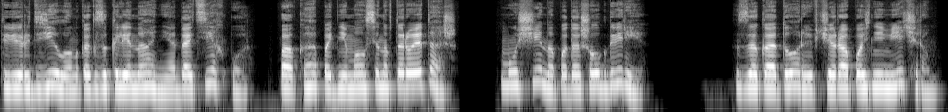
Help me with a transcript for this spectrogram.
Твердил он как заклинание до тех пор, пока поднимался на второй этаж. Мужчина подошел к двери, за которой вчера поздним вечером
